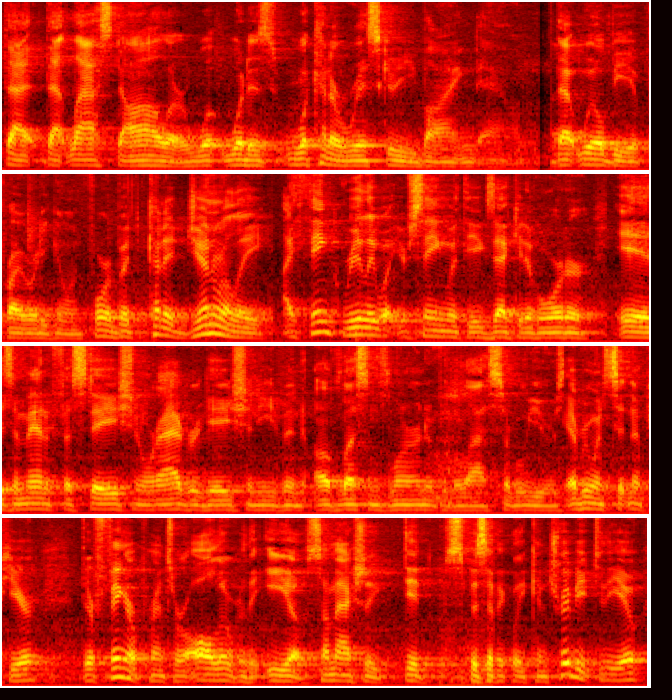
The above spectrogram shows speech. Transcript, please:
that, that last dollar. What, what, is, what kind of risk are you buying down? That will be a priority going forward. But kind of generally, I think really what you're seeing with the executive order is a manifestation or aggregation even of lessons learned over the last several years. Everyone sitting up here, their fingerprints are all over the EO. Some actually did specifically contribute to the EO.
